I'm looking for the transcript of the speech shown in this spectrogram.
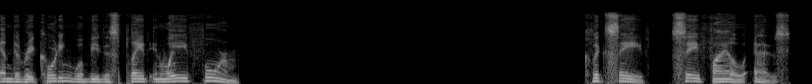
and the recording will be displayed in waveform. Click Save, save file as.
